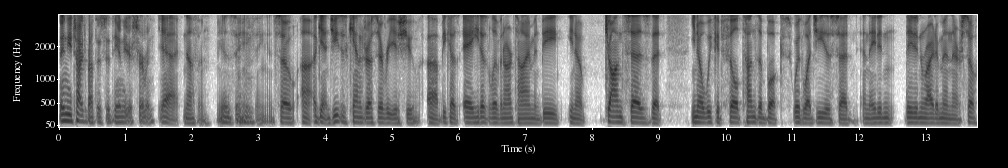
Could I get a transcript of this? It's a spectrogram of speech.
And you talked about this at the end of your sermon. Yeah, nothing. He didn't say anything. And so, uh, again, Jesus can't address every issue uh, because A, he doesn't live in our time, and B, you know, John says that, you know, we could fill tons of books with what Jesus said, and they didn't. They didn't write him in there. So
